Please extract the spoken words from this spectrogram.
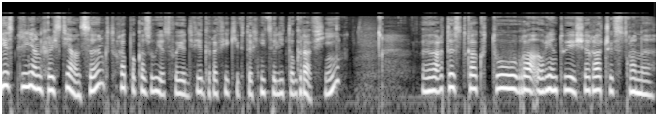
jest Lilian Christiansen, która pokazuje swoje dwie grafiki w technice litografii. E, artystka, która orientuje się raczej w stronę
